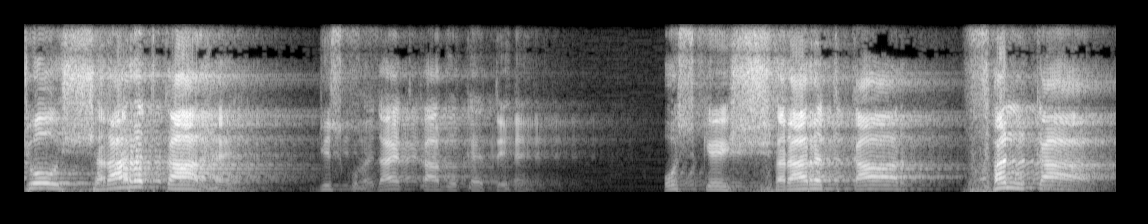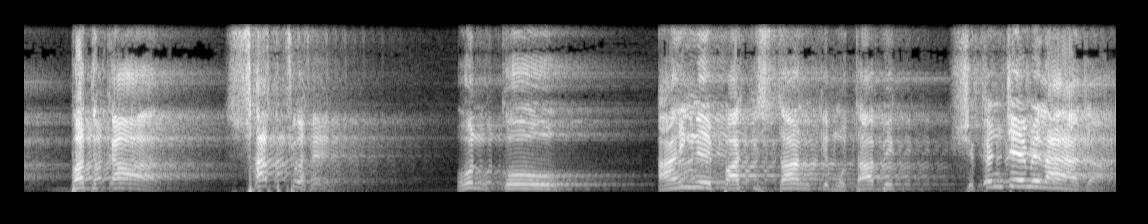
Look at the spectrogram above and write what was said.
جو شرارت کار ہے، جس کو ہدایت کار وہ کہتے ہیں، اس کے شرارت کار فنکار، بدکار، سب جو ہے ان کو آئین پاکستان کے مطابق شکنجے میں لایا جائے۔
